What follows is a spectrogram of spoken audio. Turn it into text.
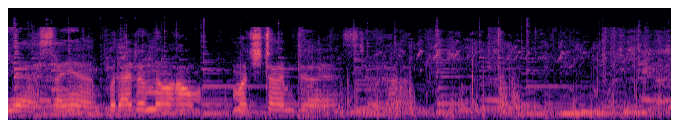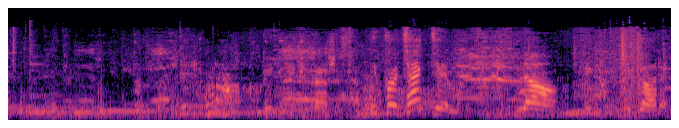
Yes, I am, but I don't know how much time do I still have. You protect him? No, he, he got it.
